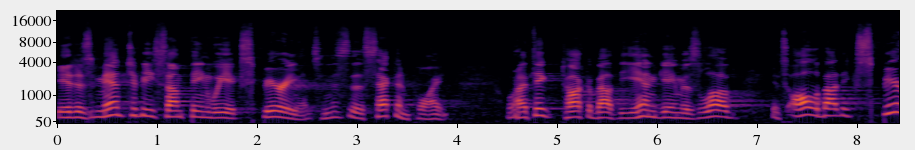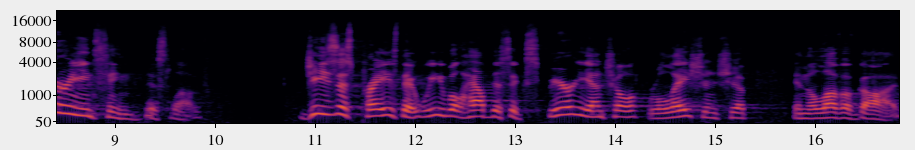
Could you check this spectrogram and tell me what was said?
It is meant to be something we experience. And this is the second point. When I think talk about the end game is love, it's all about experiencing this love. Jesus prays that we will have this experiential relationship in the love of God.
